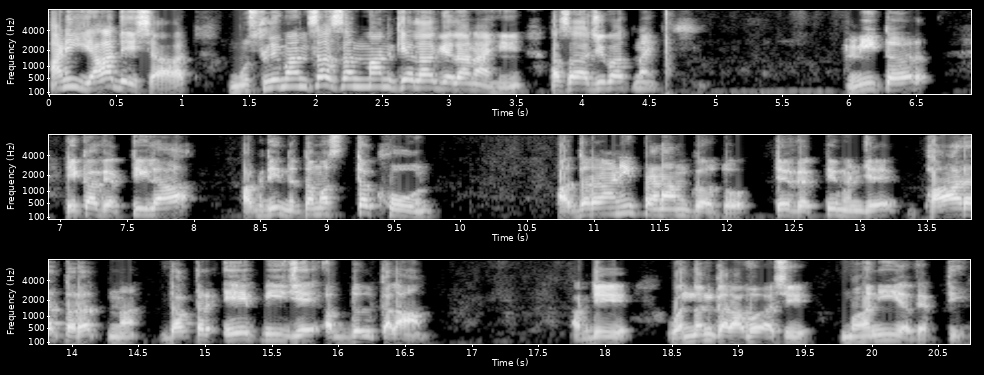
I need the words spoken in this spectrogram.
आणि या देशात मुस्लिमांचा सन्मान केला गेला नाही असं अजिबात नाही. मी तर एका व्यक्तीला अगदी नतमस्तक होऊन आदराने प्रणाम करतो. ते व्यक्ती म्हणजे भारतरत्न डॉक्टर ए पी जे अब्दुल कलाम. अगदी वंदन करावं अशी महनीय व्यक्ती.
